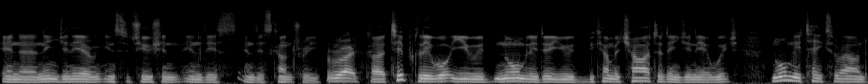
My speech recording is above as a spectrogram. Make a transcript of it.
in an engineering institution in this in this country. Right. Uh, typically, what you would normally do, you would become a chartered engineer, which normally takes around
